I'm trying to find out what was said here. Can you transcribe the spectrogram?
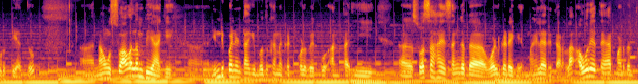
ಉಡುಪಿಯದ್ದು. ನಾವು ಸ್ವಾವಲಂಬಿಯಾಗಿ ಇಂಡಿಪೆಂಡೆಂಟ್ ಆಗಿ ಬದುಕನ್ನು ಕಟ್ಕೊಳ್ಬೇಕು ಅಂತ ಈ ಸ್ವಸಹಾಯ ಸಂಘದ ಒಳಗಡೆಗೆ ಮಹಿಳೆಯರಿದ್ದಾರಲ್ಲ, ಅವರೇ ತಯಾರು ಮಾಡಿದಂಥ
